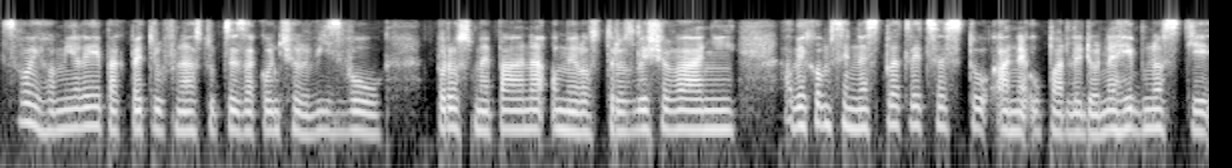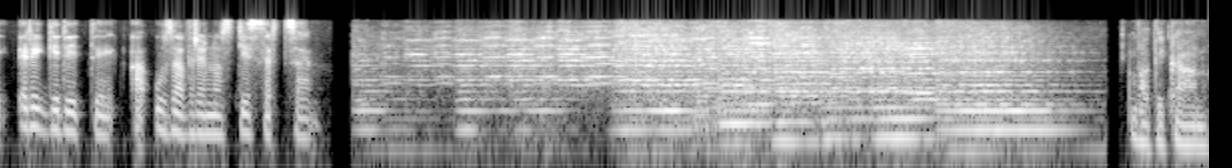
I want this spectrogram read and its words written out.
Svoj homilii pak Petrův nástupce zakončil výzvou Prosme pána o milost rozlišování, abychom si nespletli cestu a neupadli do nehybnosti, rigidity a uzavřenosti srdce. Vatikán.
